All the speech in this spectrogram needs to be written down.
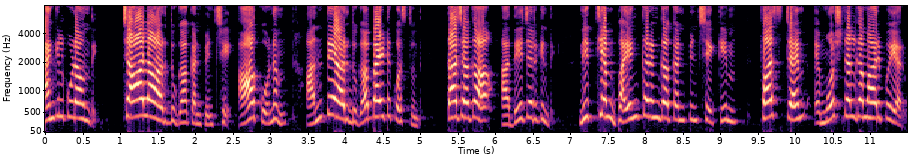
యాంగిల్ కూడా ఉంది. చాలా అరుదుగా కనిపించే ఆ కోణం అంతే అరుదుగా బయటకు వస్తుంది. తాజాగా అదే జరిగింది. నిత్యం భయంకరంగా కనిపించే కిమ్ ఫస్ట్ టైం ఎమోషనల్గా మారిపోయారు.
